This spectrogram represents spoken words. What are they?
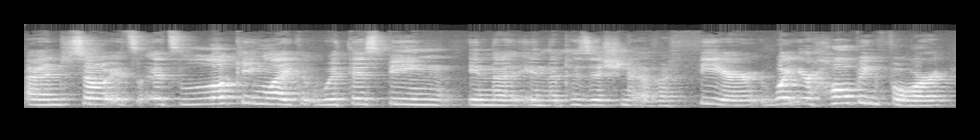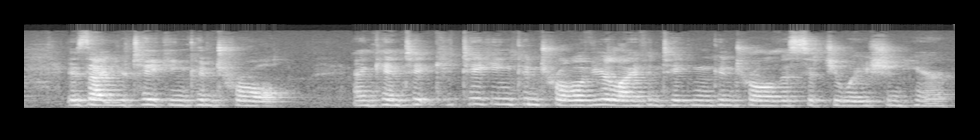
And so it's it's looking like with this being in the in the position of a fear, what you're hoping for is that you're taking control and can take taking control of your life and taking control of the situation here.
